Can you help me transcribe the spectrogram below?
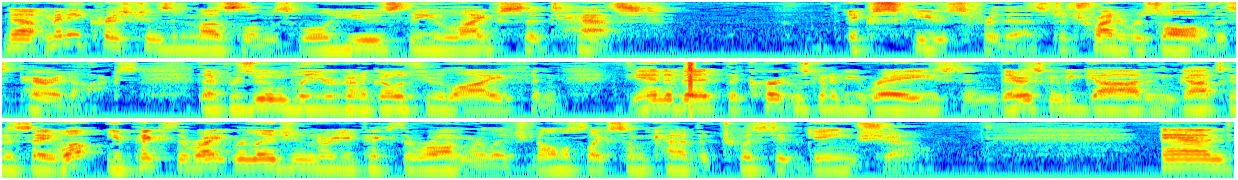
Now, many Christians and Muslims will use the life's a test excuse for this to try to resolve this paradox. That presumably you're going to go through life, and at the end of it, the curtain's going to be raised, and there's going to be God, and God's going to say, Well, you picked the right religion or you picked the wrong religion, almost like some kind of a twisted game show. And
